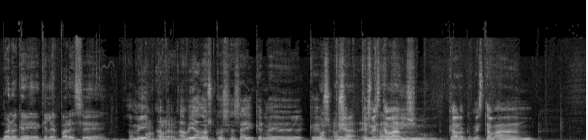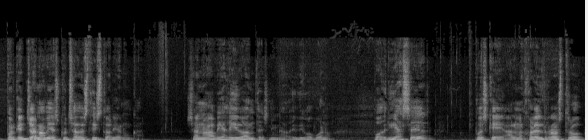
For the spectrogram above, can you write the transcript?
Bueno, ¿qué, qué les parece? A mí Pues, bueno. había dos cosas ahí que me, que, Pues, o que- sea, que me estaban... Claro, que me estaban... Porque yo no había escuchado esta historia nunca. O sea, no había leído antes ni nada. Y digo, bueno, podría ser pues que a lo mejor el rostro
